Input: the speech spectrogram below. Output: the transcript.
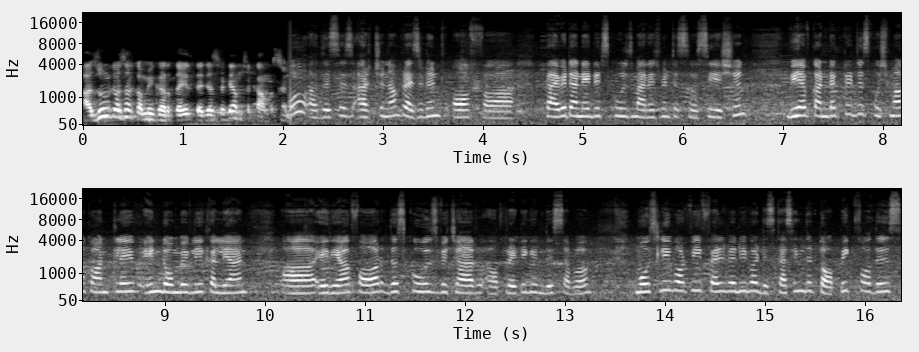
अजून कसा कमी करता येईल त्याच्यासाठी आमचं काम असेल this is Archana president of private unaided schools management association we have conducted this PUSMA conclave in Dombivli Kalyan area for the schools which are operating in this sub mostly what we felt when we were discussing the topic for this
